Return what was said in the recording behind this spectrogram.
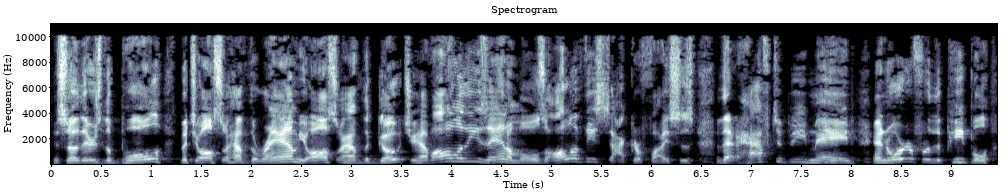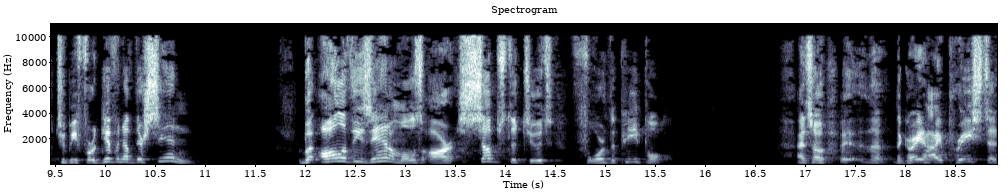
And so there's the bull, but you also have the ram, you also have the goat, you have all of these animals, all of these sacrifices that have to be made in order for the people to be forgiven of their sin. But all of these animals are substitutes for the people. And so uh, the, the great high priest, uh,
